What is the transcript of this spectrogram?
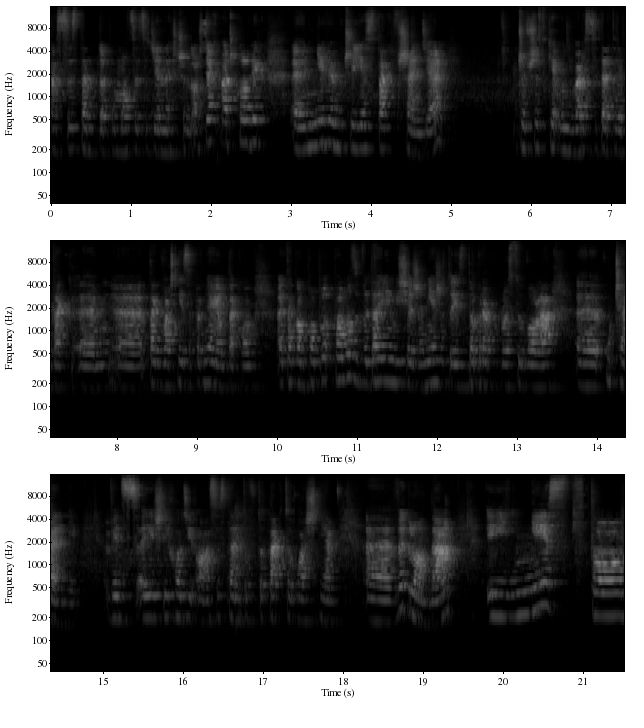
asystent do pomocy w codziennych czynnościach, aczkolwiek nie wiem, czy jest tak wszędzie czy wszystkie uniwersytety tak, e, tak właśnie zapewniają taką, e, taką pomoc? Wydaje mi się, że nie, że to jest dobra po prostu wola e, uczelni. Więc jeśli chodzi o asystentów, to tak to właśnie wygląda. I nie jest to,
